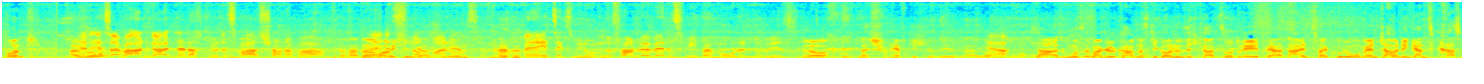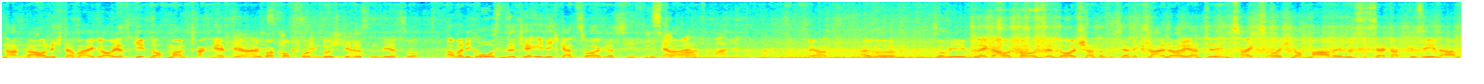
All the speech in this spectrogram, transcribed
Und? er Also, hat erst einmal angehalten, da dachten wir, das war es schon, aber. Dann hat er noch mal ist richtig noch Gas gegeben. Wenn er jetzt sechs Minuten gefahren wäre, wäre das wie bei Monen gewesen. ja, das ist schon heftig gewesen. Also, Ja. klar, du musst immer Glück haben, dass die Gondel sich gerade so dreht. Wir hatten ein, zwei coole Momente, aber den ganz krassen hatten wir auch nicht dabei, glaube ich. Es geht noch mal einen Tacken heftiger, Ja, wenn du über Kopf unten heftiger. durchgerissen wirst. So. Aber die großen sind ja eh nicht ganz so aggressiv wie Ist die ja auch kleinen. Automatik gefahren. Ja, also so wie Blackout bei uns in Deutschland, das ist ja eine kleine Variante. Ich zeige es euch nochmal, aber ihr müsst es ja gerade gesehen haben.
